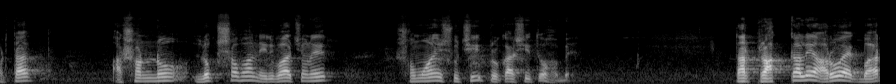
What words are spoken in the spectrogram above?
অর্থাৎ আসন্ন লোকসভা নির্বাচনের সময়সূচি প্রকাশিত হবে। তার প্রাককালে আরও একবার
